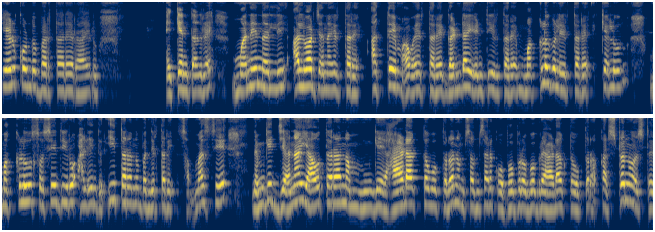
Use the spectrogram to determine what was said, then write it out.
ಕೇಳಿಕೊಂಡು ಬರ್ತಾರೆ ರಾಯರು. ಏಕೆಂತಂದರೆ ಮನೆಯಲ್ಲಿ ಹಲ್ವಾರು ಜನ ಇರ್ತಾರೆ, ಅತ್ತೆ, ಮಾವ ಇರ್ತಾರೆ, ಗಂಡ, ಹೆಂಡ್ತಿ ಇರ್ತಾರೆ ಮಕ್ಳುಗಳಿರ್ತಾರೆ ಕೆಲವರು ಮಕ್ಕಳು, ಸೊಸೆದಿರು ಹಳೆಯಂದಿರು ಈ ಥರನೂ ಬಂದಿರ್ತಾರೆ. ಸಮಸ್ಯೆ ನಮಗೆ ಜನ ಯಾವ ಥರ ನಮಗೆ ಹಾಡಾಗ್ತಾ ಹೋಗ್ತಾರೋ ನಮ್ಮ ಸಂಸಾರಕ್ಕೆ ಒಬ್ಬೊಬ್ರು ಒಬ್ಬೊಬ್ರು ಹಾಡಾಗ್ತಾ ಹೋಗ್ತಾರೋ ಕಷ್ಟವೂ ಅಷ್ಟೇ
